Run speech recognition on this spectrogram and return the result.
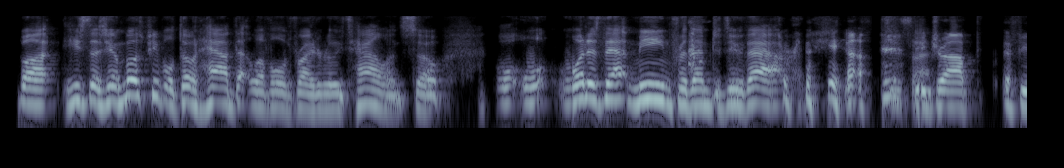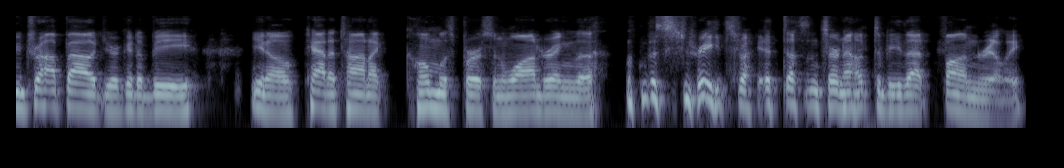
But he says, you know, most people don't have that level of writerly talent. So, w- w- what does that mean for them to do that? yeah. if you drop if you drop out, you're going to be you know catatonic homeless person wandering the the streets right? It doesn't turn out to be that fun really.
